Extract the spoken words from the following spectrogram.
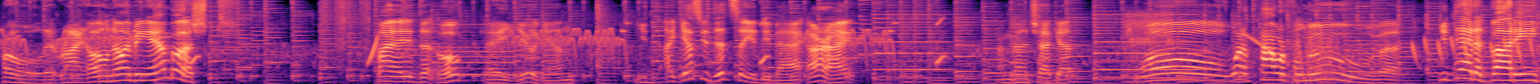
Hold it right. Oh, no, I'm being ambushed! By the... Oh, hey, you again. You, I guess you did say you'd be back. Alright. I'm gonna check it. Whoa, what a powerful move! You did it, buddy!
